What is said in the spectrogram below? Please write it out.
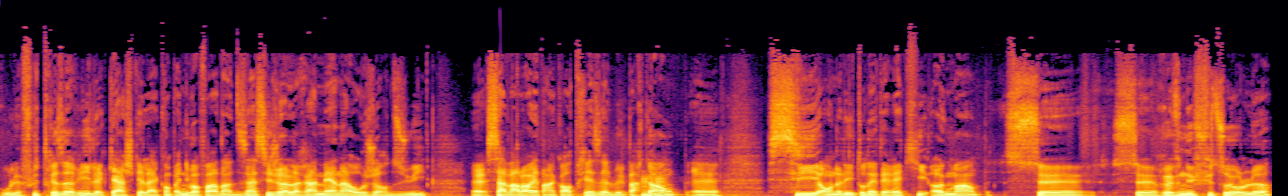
ou le flux de trésorerie, le cash que la compagnie va faire dans 10 ans, si je le ramène à aujourd'hui, euh, sa valeur est encore très élevée. Par mhm. contre, euh, si on a des taux d'intérêt qui augmentent, ce, ce revenu futur-là,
